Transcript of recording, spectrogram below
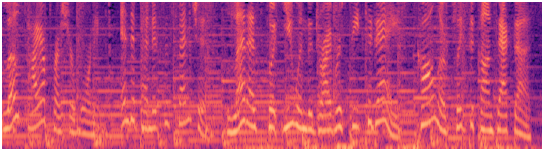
low tire pressure warning, independent suspension. Let us put you in the driver's seat today. Call or click to contact us.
